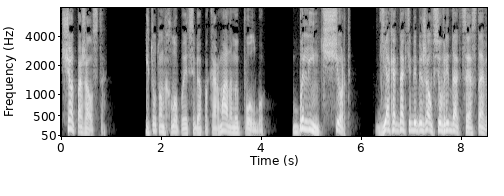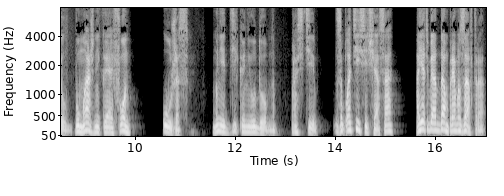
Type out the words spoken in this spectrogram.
Счет, пожалуйста. И тут он хлопает себя по карманам и по лбу. Блин, черт! Я, когда к тебе бежал, все в редакции оставил. Бумажник и айфон. Ужас. Мне дико неудобно. Прости. Заплати сейчас, а? А я тебе отдам прямо завтра.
